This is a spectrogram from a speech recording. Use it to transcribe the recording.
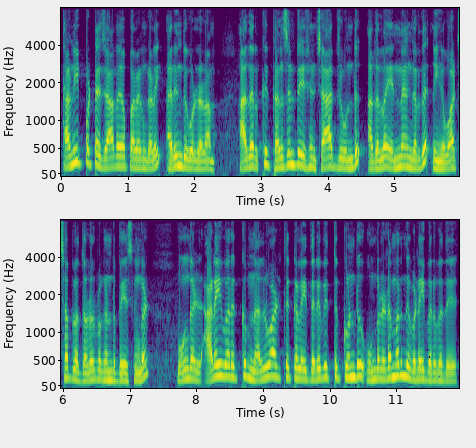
தனிப்பட்ட ஜாதக பலன்களை அறிந்து கொள்ளலாம். அதற்கு கன்சல்டேஷன் சார்ஜ் உண்டு. அதெல்லாம் என்னங்கிறத நீங்கள் வாட்ஸ்அப்பில் தொடர்பு கொண்டு பேசுங்கள். உங்கள் அனைவருக்கும் நல்வாழ்த்துக்களை தெரிவித்துக்கொண்டு உங்களிடமிருந்து விடைபெறுவது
